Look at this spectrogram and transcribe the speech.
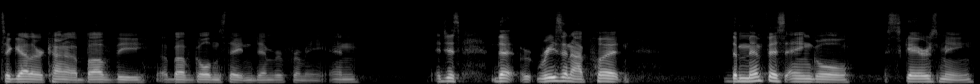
together, kind of above the above Golden State and Denver for me. And it just the reason I put the Memphis angle scares me,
